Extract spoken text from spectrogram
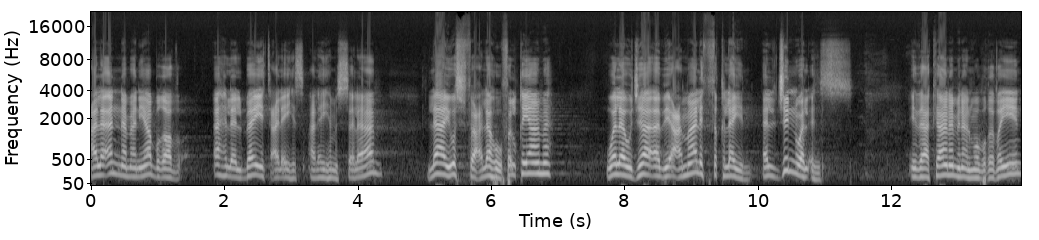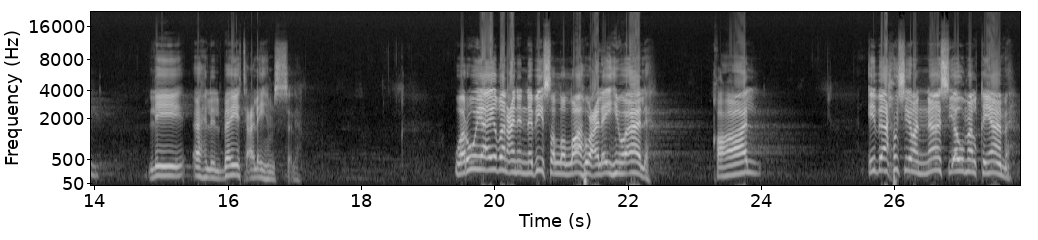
على أن من يبغض أهل البيت عليه عليهم السلام لا يشفع له في القيامة ولو جاء بأعمال الثقلين الجن والإنس. إذا كان من المبغضين لأهل البيت عليهم السلام. وروي أيضا عن النبي صلى الله عليه وآله قال إذا حشر الناس يوم القيامة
